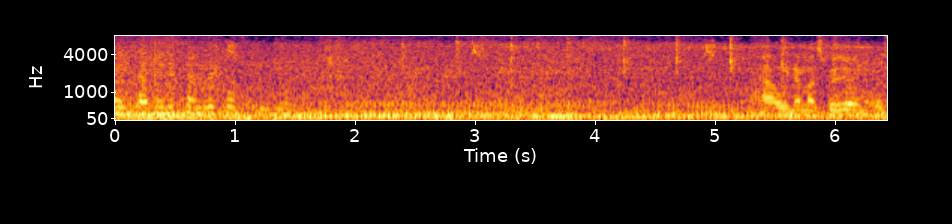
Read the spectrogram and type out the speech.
Ahí también están reconstruyendo. Ah, una más para allá, una más.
